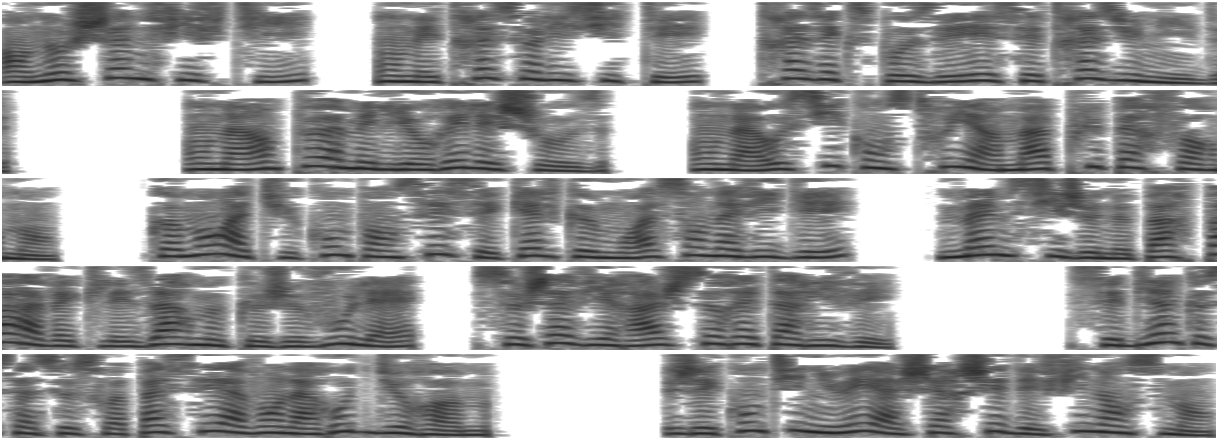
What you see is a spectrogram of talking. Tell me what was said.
En Ocean 50, on est très sollicité, très exposé et c'est très humide. On a un peu amélioré les choses. On a aussi construit un mât plus performant. Comment as-tu compensé ces quelques mois sans naviguer? Même si je ne pars pas avec les armes que je voulais, ce chavirage serait arrivé. C'est bien que ça se soit passé avant la route du Rhum. J'ai continué à chercher des financements.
